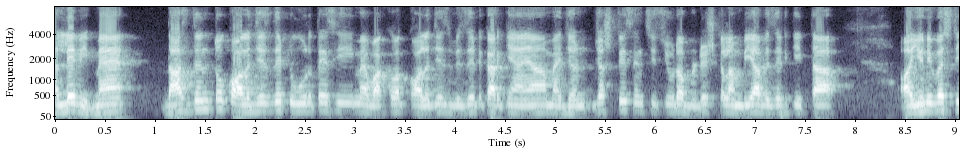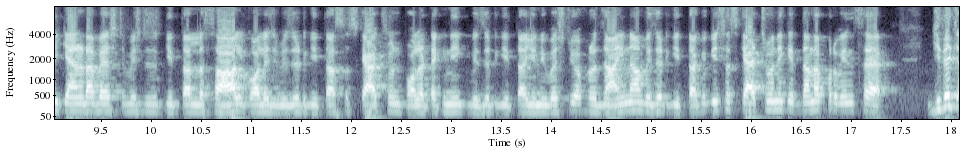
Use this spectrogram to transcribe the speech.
ਹੱਲੇ ਵੀ। ਮੈਂ 10 ਦਿਨ ਤੋਂ ਕਾਲਜਸ ਦੇ ਟੂਰ ਤੇ ਸੀ, ਮੈਂ ਵੱਖ-ਵੱਖ ਕਾਲਜਸ ਵਿਜ਼ਿਟ ਕਰਕੇ ਆਇਆ। ਮੈਂ justice institute of British Columbia visit ਕੀਤਾ ਯੂਨੀਵਰਸਿਟੀ ਕੈਨੇਡਾ ਵੈਸਟ ਵਿਜ਼ਿਟ ਕੀਤਾ ਲਸਾਲ ਕਾਲਜ ਵਿਜ਼ਿਟ ਕੀਤਾ ਸਸਕੈਚੁਅਨ ਪੋਲੀਟੈਕਨਿਕ ਵਿਜ਼ਿਟ ਕੀਤਾ ਯੂਨੀਵਰਸਿਟੀ ਆਫ ਰਜਾਈਨਾ ਵਿਜ਼ਿਟ ਕੀਤਾ। ਕਿਉਂਕਿ ਸਸਕੈਚੁਅਨ ਇੱਕ ਇਦਾਂ ਦਾ ਪ੍ਰੋਵਿੰਸ ਹੈ ਜਿਹਦੇ ਚ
